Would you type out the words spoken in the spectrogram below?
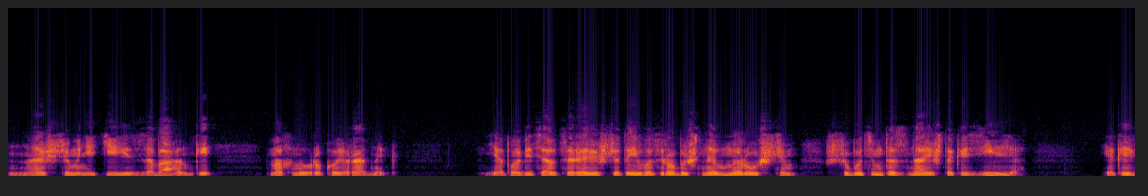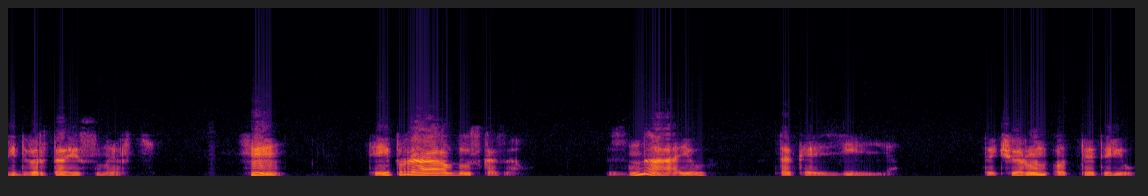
Нащо мені ті забаганки? махнув рукою радник. Я пообіцяв цареві, що ти його зробиш невмирущим, що буцімто знаєш таке зілля, яке відвертає смерть. Хм, ти правду сказав. Знаю таке зілля. Печерун отетерів,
